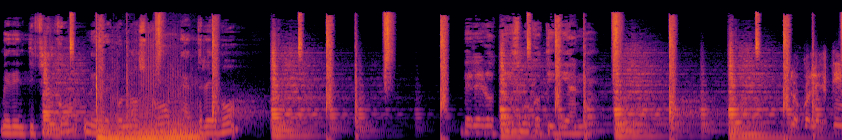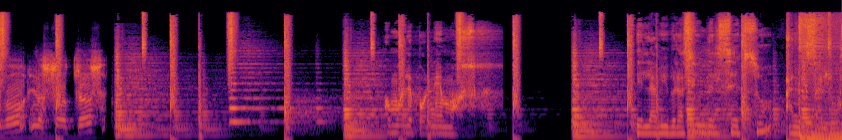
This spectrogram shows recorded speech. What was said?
Me identifico, me reconozco, me atrevo. Del erotismo cotidiano. Lo colectivo, los otros. ¿Cómo le ponemos? De la vibración del sexo a la salud.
